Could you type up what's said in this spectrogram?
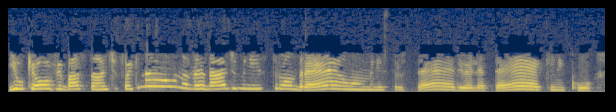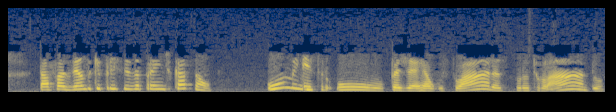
E o que eu ouvi bastante foi que não, na verdade o ministro André é um ministro sério, ele é técnico, está fazendo o que precisa para indicação. O ministro, o PGR Augusto Aras, por outro lado,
